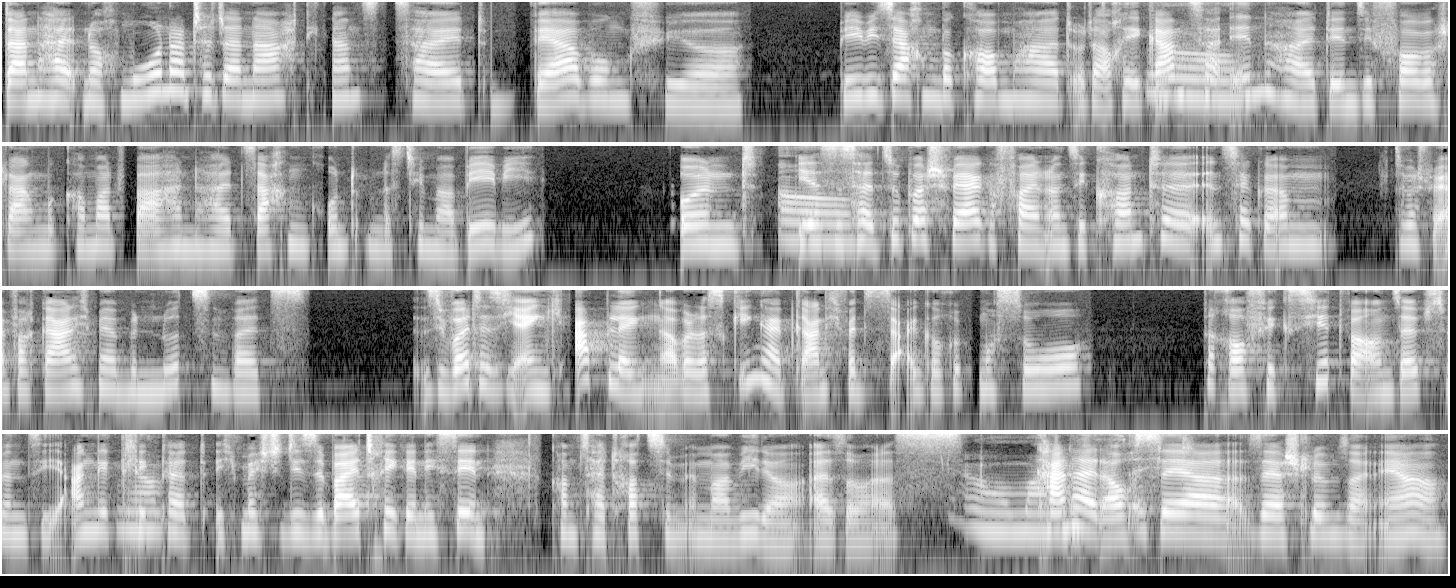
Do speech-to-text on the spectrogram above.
dann halt noch Monate danach die ganze Zeit Werbung für Babysachen bekommen hat oder auch ihr ganzer Oh. Inhalt, den sie vorgeschlagen bekommen hat, waren halt Sachen rund um das Thema Baby. Und ihr ist es Oh. halt super schwer gefallen und sie konnte Instagram zum Beispiel einfach gar nicht mehr benutzen, weil es, sie wollte sich eigentlich ablenken, aber das ging halt gar nicht, weil dieser Algorithmus so darauf fixiert war und selbst wenn sie angeklickt Ja. hat, ich möchte diese Beiträge nicht sehen, kommt es halt trotzdem immer wieder. Also das Oh kann halt auch echt- sehr, sehr schlimm sein, ja.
